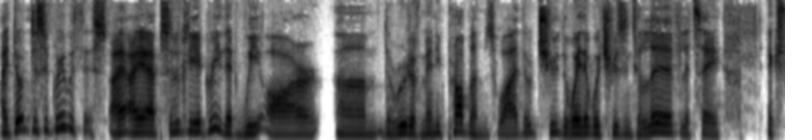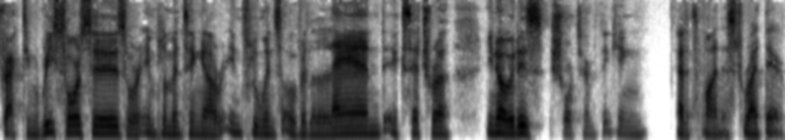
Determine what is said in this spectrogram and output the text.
I don't disagree with this. I, I absolutely agree that we are um, the root of many problems. Why the, the way that we're choosing to live, let's say, extracting resources or implementing our influence over the land, etc. You know, it is short-term thinking at its finest, right there.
